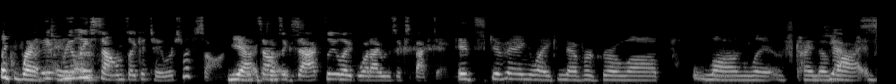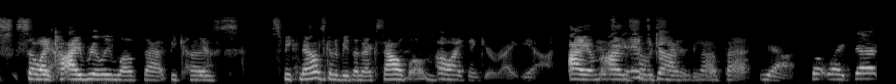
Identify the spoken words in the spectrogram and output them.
Like Red it Taylor. really sounds like a Taylor Swift song. Yeah, it it sounds does. exactly like what I was expecting. it's giving like never grow up, long live kind of Yes. vibes. So I, Yeah. ca- I really love that because Yes. Speak Now is going to be the next album. Oh, I think you're right. Yeah. I am. It's- I'm so excited about that. Yeah, but like that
